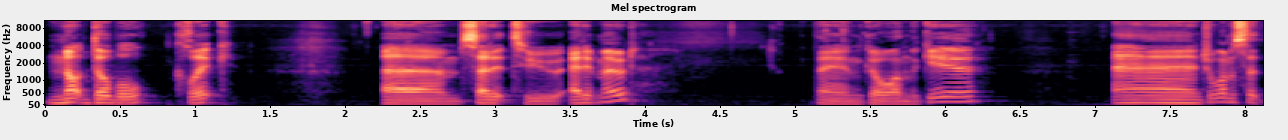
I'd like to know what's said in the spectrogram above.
not double, click. Um, set it to edit mode. Then go on the gear, and you want to set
